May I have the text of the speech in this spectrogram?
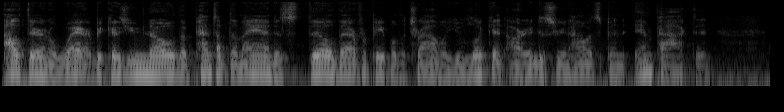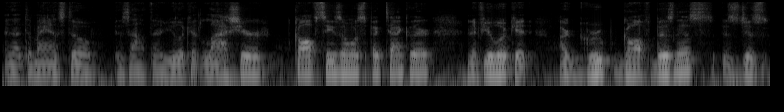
out there and aware because you know the pent up demand is still there for people to travel. You look at our industry and how it's been impacted and that demand still is out there. You look at last year golf season was spectacular. And if you look at our group golf business is just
